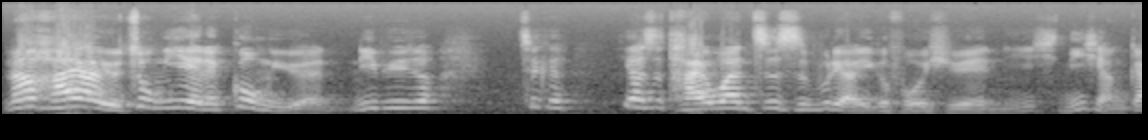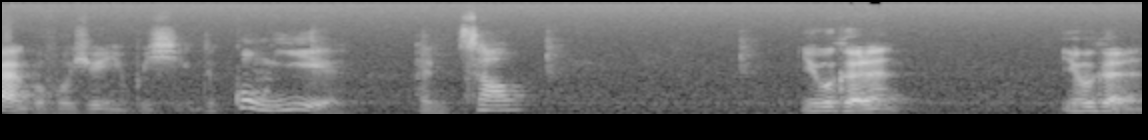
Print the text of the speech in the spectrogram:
然后还要有众业的共缘。你比如说这个。要是台湾支持不了一个佛学院，你你想干个佛学院也不行，这共业很糟，有没有可能？有没可能？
